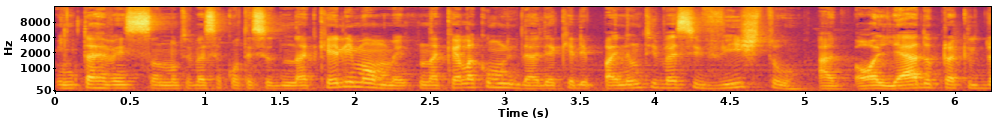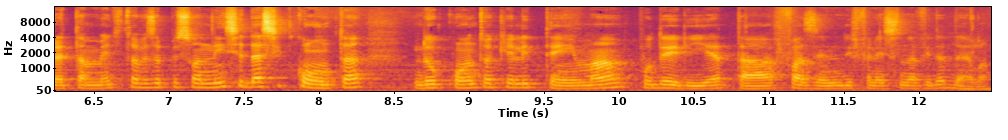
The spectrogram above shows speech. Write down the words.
intervenção não tivesse acontecido naquele momento, naquela comunidade, aquele pai não tivesse visto, olhado para aquilo diretamente, talvez a pessoa nem se desse conta do quanto aquele tema poderia estar tá fazendo diferença na vida dela.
